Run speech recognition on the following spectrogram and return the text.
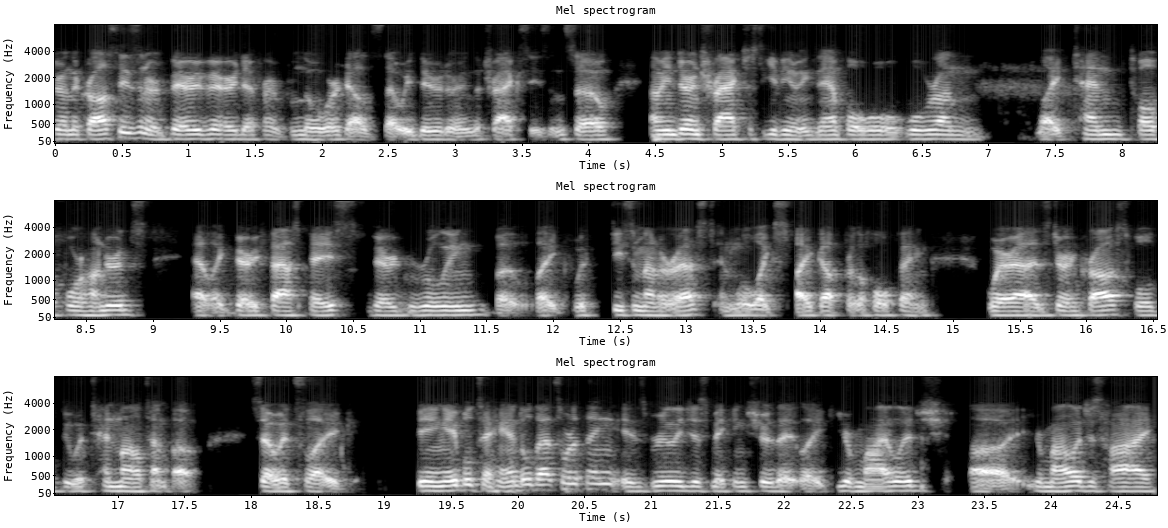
during the cross season are very, very different from the workouts that we do during the track season. So, I mean, during track, just to give you an example, we'll, we'll run like 10, 12, 400s at like very fast pace, very grueling, but like with decent amount of rest, and we'll like spike up for the whole thing. Whereas during cross, we'll do a 10 mile tempo. So it's like being able to handle that sort of thing is really just making sure that like your mileage, uh, your mileage is high.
